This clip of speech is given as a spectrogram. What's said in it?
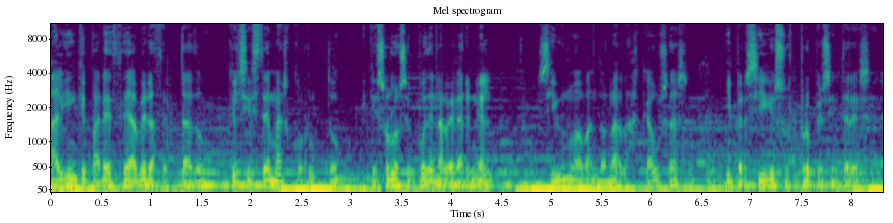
Alguien que parece haber aceptado que el sistema es corrupto y que solo se puede navegar en él si uno abandona las causas y persigue sus propios intereses.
